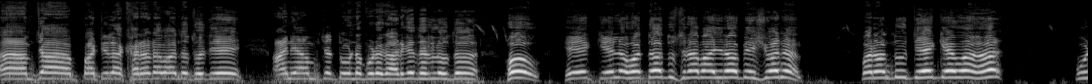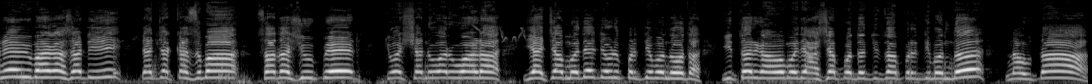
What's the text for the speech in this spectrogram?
आमच्या पाठीला खराटा बांधत होते आणि आमच्या तोंडापुढे गाडगं धरलं होतं. हो हे केलं होतं दुसऱ्या बाजीराव पेशव्यानं परंतु ते केवळ पुणे विभागासाठी त्यांच्या कसबा सदाशिवपेठ किंवा शनिवार वाडा याच्यामध्ये जेवढे प्रतिबंध होता. इतर गावामध्ये अशा पद्धतीचा प्रतिबंध नव्हता.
